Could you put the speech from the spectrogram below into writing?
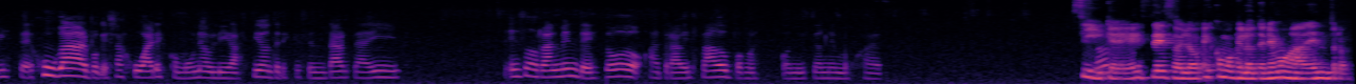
viste jugar porque ya jugar es como una obligación tenés que sentarte ahí. Eso realmente es todo atravesado por nuestra condición de mujer sí que es eso lo, es como que lo tenemos adentro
